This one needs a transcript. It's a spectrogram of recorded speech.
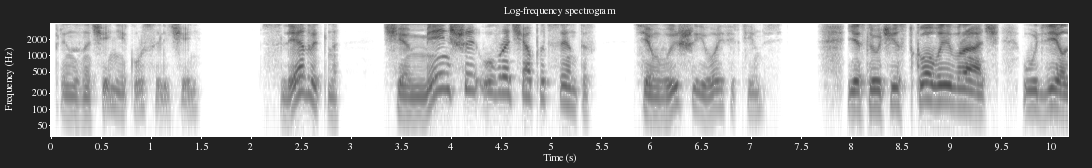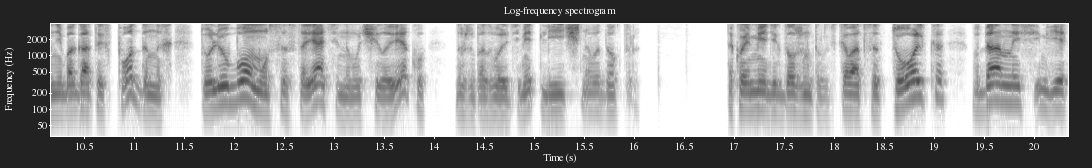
при назначении курса лечения. Следовательно, чем меньше у врача пациентов, тем выше его эффективность. Если участковый врач удел небогатых подданных, то любому состоятельному человеку нужно позволить иметь личного доктора. Такой медик должен практиковаться только в данной семье,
